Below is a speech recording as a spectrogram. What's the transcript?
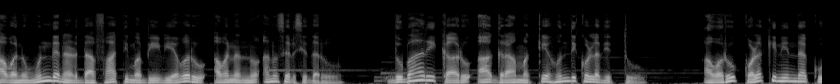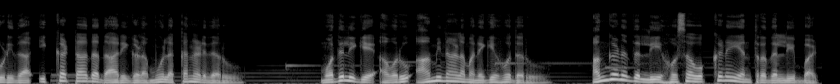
ಅವನು ಮುಂದೆ ನಡೆದ ಫಾತಿಮಾ ಬೀವಿಯವರು ಅವನನ್ನು ಅನುಸರಿಸಿದರು. ದುಬಾರಿ ಕಾರು ಆ ಗ್ರಾಮಕ್ಕೆ ಹೊಂದಿಕೊಳ್ಳದಿತ್ತು. ಅವರು ಕೊಳಕಿನಿಂದ ಕೂಡಿದ ಇಕ್ಕಟ್ಟಾದ ದಾರಿಗಳ ಮೂಲಕ ನಡೆದರು. ಮೊದಲಿಗೆ ಅವರು ಆಮಿನಾಳ ಮನೆಗೆ ಹೋದರು. ಅಂಗಣದಲ್ಲಿ ಹೊಸ ಒಕ್ಕಣೆ ಯಂತ್ರದಲ್ಲಿ ಬಟ್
